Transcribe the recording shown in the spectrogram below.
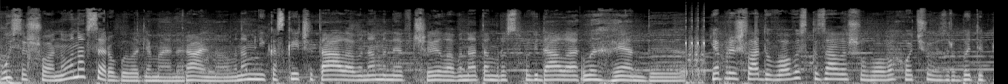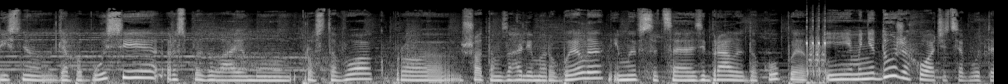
Бабуся, що ну вона все робила для мене, реально. Вона мені казки читала, вона мене вчила, вона там розповідала легенди. Я прийшла до Вови, сказала, що Вова хочу зробити пісню для бабусі. Розповіла йому про ставок, про що там взагалі ми робили. І ми все це зібрали докупи. І мені дуже хочеться бути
